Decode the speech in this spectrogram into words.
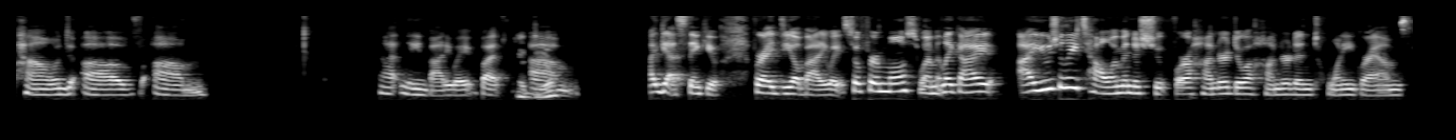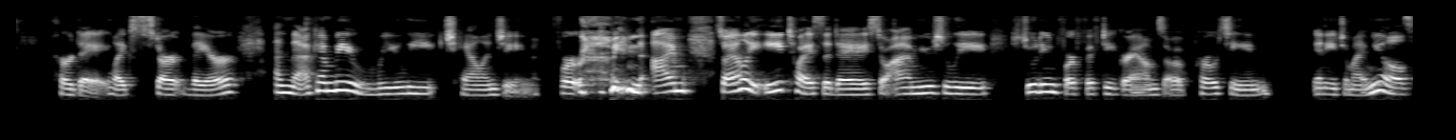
pound of um not lean body weight, but um uh, yes, thank you for ideal body weight. So for most women, like I I usually tell women to shoot for 100 to 120 grams per day like start there. And that can be really challenging for i mean i'm so i only eat twice a day so i'm usually shooting for 50 grams of protein in each of my meals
